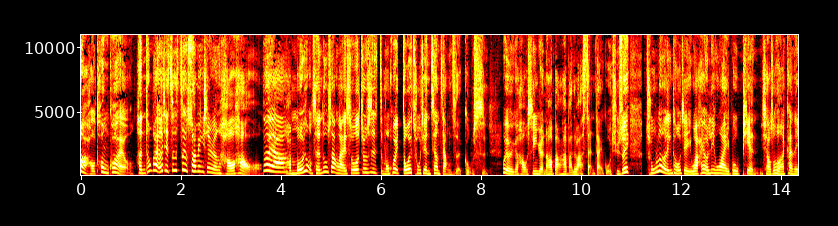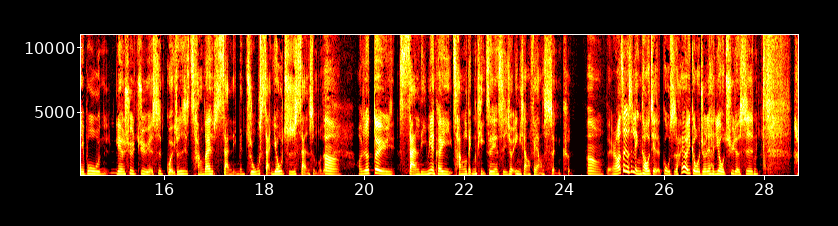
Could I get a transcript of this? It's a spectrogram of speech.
哇，好痛快哦，很痛快，而且这个这个算命先人好好哦。对啊，啊，某一种程度上来说，就是怎么会都会出现像这样子的故事，会有一个好心人，然后帮他把这把伞带过去。所以除了林头姐以外，还有另外一部片，小时候很爱看的一部连续剧，也是鬼，就是藏在伞里面，竹伞、油纸伞什么的。嗯，我觉得对于伞里面可以藏灵体这件事情，就印象非常深刻。嗯，对。然后这个是林头姐的故事，还有一个我觉得很有趣的是。啊，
